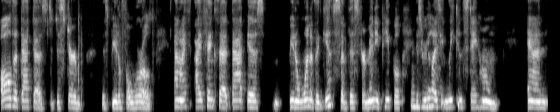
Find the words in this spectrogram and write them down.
all that that does to disturb this beautiful world and I, I think that that is you know one of the gifts of this for many people mm-hmm. is realizing we can stay home and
